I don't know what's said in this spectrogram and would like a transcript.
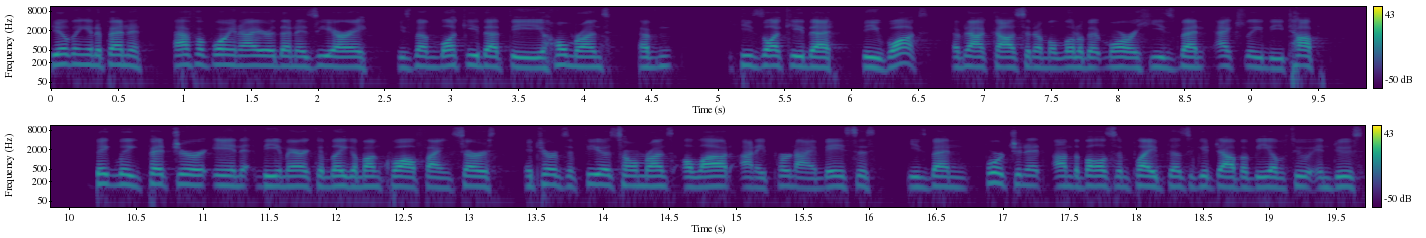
fielding independent, half a point higher than his ERA. He's been lucky that the home runs have. He's lucky that the walks have not costed him a little bit more. He's been actually the top big league pitcher in the American League among qualifying starters in terms of fewest home runs allowed on a per nine basis. He's been fortunate on the balls in play, does a good job of being able to induce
